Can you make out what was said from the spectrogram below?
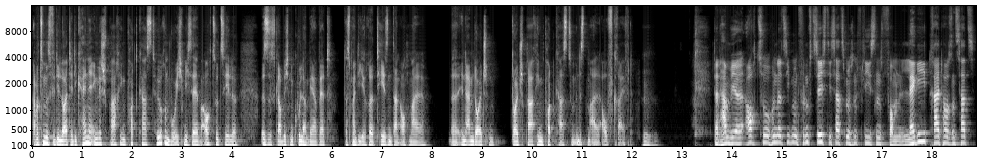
Aber zumindest für die Leute, die keine englischsprachigen Podcast hören, wo ich mich selber auch zuzähle, ist es, glaube ich, ein cooler Mehrwert, dass man die ihre Thesen dann auch mal äh, in einem deutschen, deutschsprachigen Podcast zumindest mal aufgreift. Mhm. Dann haben wir auch zu 157, die Satz müssen fließen, vom Leggy 3000 Satz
